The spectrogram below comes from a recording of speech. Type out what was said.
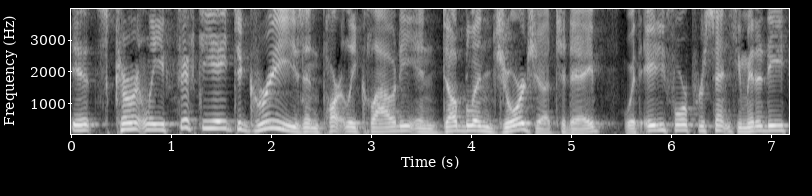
It's currently 58 degrees and partly cloudy in Dublin, Georgia today, with 84% humidity,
